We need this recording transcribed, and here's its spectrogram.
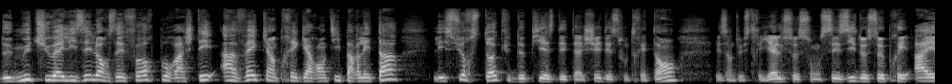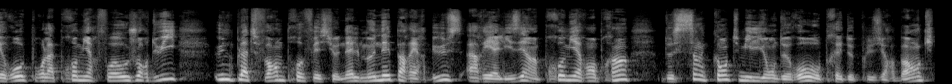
de mutualiser leurs efforts pour acheter avec un prêt garanti par l'État les surstocks de pièces détachées des sous-traitants. Les industriels se sont saisis de ce prêt aéro pour la première fois aujourd'hui. Une plateforme professionnelle menée par Airbus a réalisé un premier emprunt de 50 millions d'euros auprès de plusieurs banques.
